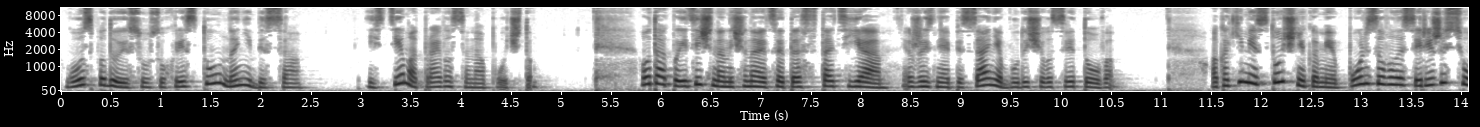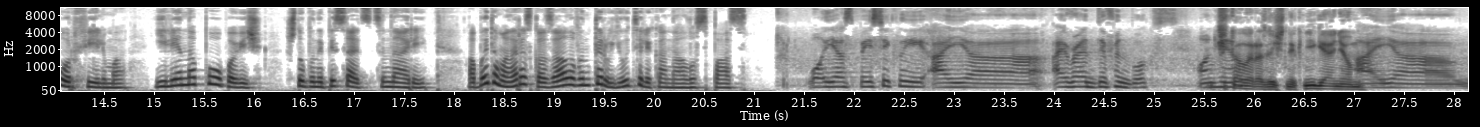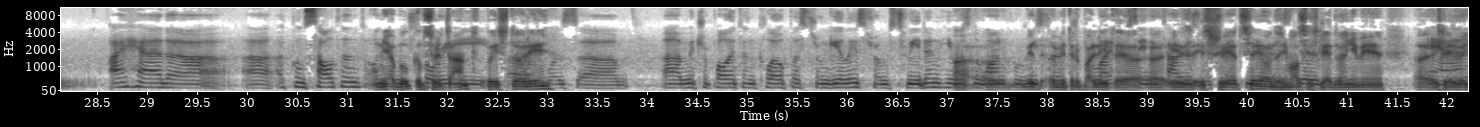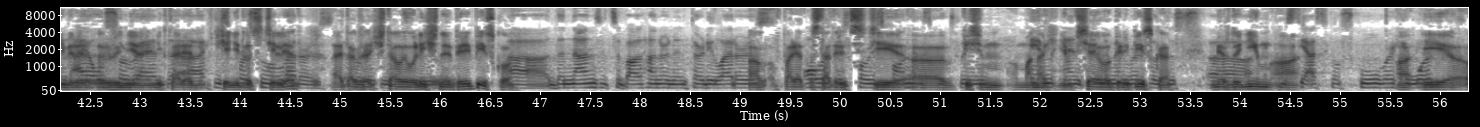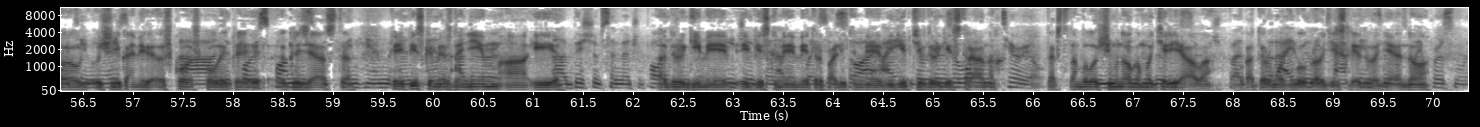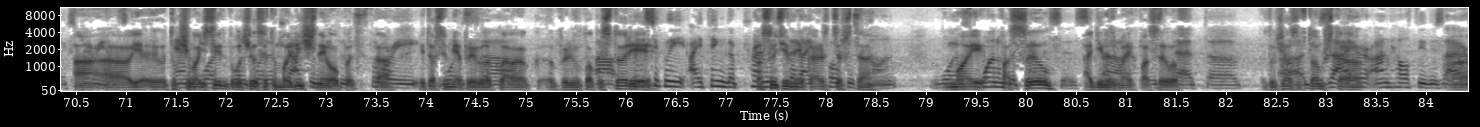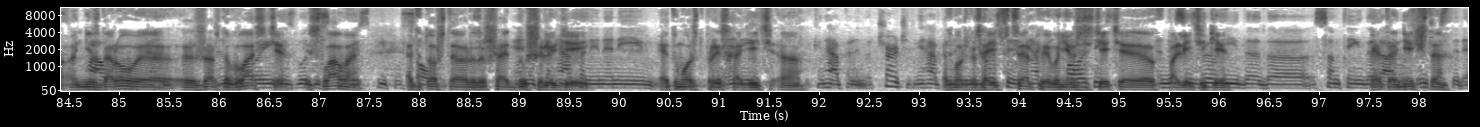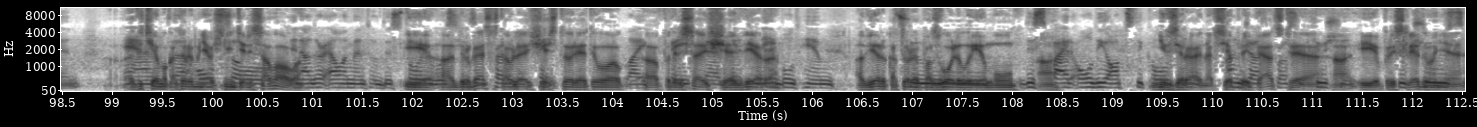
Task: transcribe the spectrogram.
«Господу Иисусу Христу на небеса» и с тем отправился на почту. Вот так поэтично начинается эта статья жизнеописания будущего святого. А какими источниками пользовалась режиссер фильма Елена Попович, чтобы написать сценарий? Об этом она рассказала в интервью телеканалу «Спас». Читала различные книги о нем. У меня был консультант по истории. Uh, uh, Metropolitan Clopas Strongilis from Sweden. He was the one who Митрополит из, из Швеции. Он занимался исследованиями, исследованиями жизни Нектария в течение 20 лет. А я также читал его личную переписку. В порядка 130 писем монахиням. Вся его переписка между ним и учениками школы, школы экклезиаста. Переписка между ним и другими епископами митрополитами митрополитами в Египте и в других странах. Так что там было очень много материала, по которому можно было проводить исследования. Но а, а, то, к чему действительно получился, это мой личный опыт. А, и то, что меня привлекло, привлекло к истории, по сути, мне кажется, что мой посыл, один из моих посылов, заключался в том, что а, нездоровая жажда власти и славы – это то, что разрушает души людей. Это может происходить, а, это может происходить в церкви, в университете, в политике. Это нечто, это тема, которая меня очень интересовала. И а, другая составляющая истории – это его а, потрясающая вера. А вера, которая позволила ему, невзирая на все препятствия и преследования,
